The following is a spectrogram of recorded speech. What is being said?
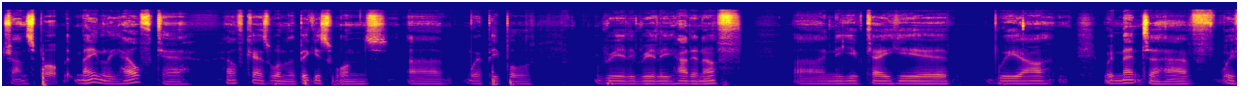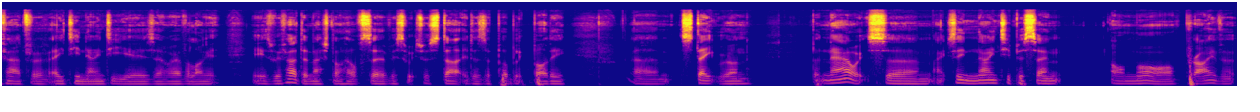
transport, but mainly healthcare. Healthcare is one of the biggest ones uh, where people really, really had enough. Uh, in the UK here, we are we're meant to have we've had for 80 90 years however long it is we've had the national health service which was started as a public body um, state run but now it's um, actually 90% or more private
